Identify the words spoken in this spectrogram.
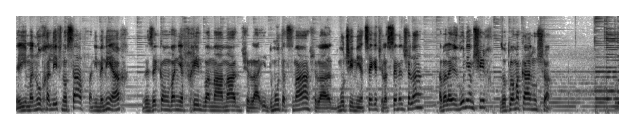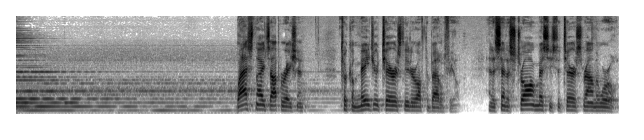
ימנו חליף נוסף, אני מניח, וזה כמובן יפחיד במעמד של הדמות עצמה, של הדמות שהיא מייצגת, של הסמל שלה, אבל הארגון ימשיך, זאת לא מכה אנושה. Last night's operation took a major terrorist leader off the battlefield, and it sent a strong message to terrorists around the world.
